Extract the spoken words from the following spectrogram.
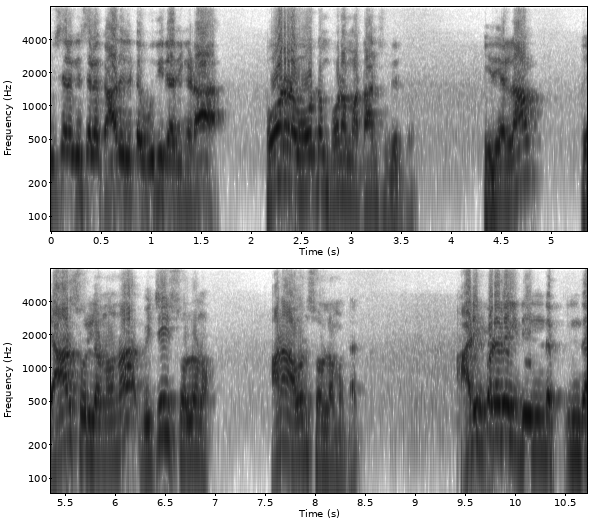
விசில கிசில காது கிட்ட ஊதிடாதீங்கடா. போடுற ஓட்டும் போட மாட்டான்னு சொல்லியிருக்காரு. இதெல்லாம் யார் சொல்லணும்னா விஜய் சொல்லணும். ஆனால் அவர் சொல்ல மாட்டார். அடிப்படையில் இது இந்த இந்த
